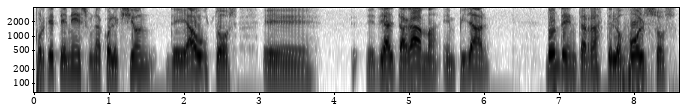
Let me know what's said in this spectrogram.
por qué tenés una colección de autos eh, de alta gama en Pilar, dónde enterraste los bolsos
